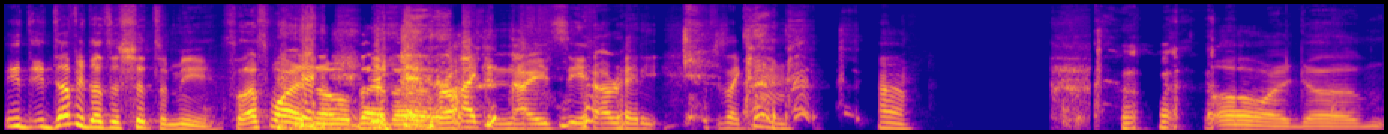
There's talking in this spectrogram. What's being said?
he, he definitely does this shit to me. So that's why I know that. Uh, bro, I can already see it already. Just like, hmm, huh. oh my god,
